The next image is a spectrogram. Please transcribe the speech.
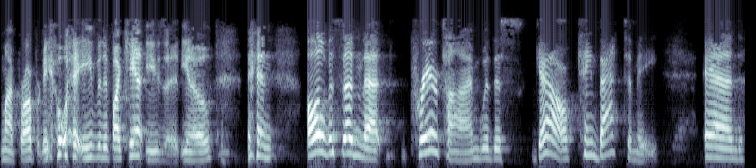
my property away even if I can't use it, you know? And all of a sudden that prayer time with this gal came back to me. And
